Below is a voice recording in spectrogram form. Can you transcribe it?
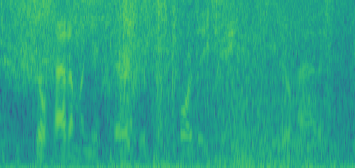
You still had them on your character before they changed. You still had it.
